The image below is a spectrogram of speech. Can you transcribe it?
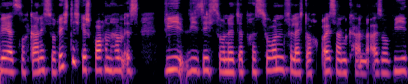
wir jetzt noch gar nicht so richtig gesprochen haben, ist, wie, wie sich so eine Depression vielleicht auch äußern kann. Also wie,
